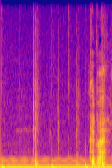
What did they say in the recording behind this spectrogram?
Goodbye.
